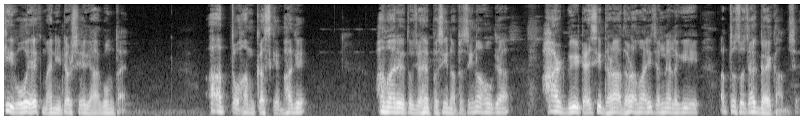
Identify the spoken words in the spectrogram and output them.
कि वो एक मैनीटर शेर यहाँ घूमता है। अब तो हम कस के भागे। हमारे तो जो है पसीना पसीना हो गया। हार्ट बीट ऐसी धड़ाधड़ हमारी चलने लगी। अब तो सोचा गए काम से।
